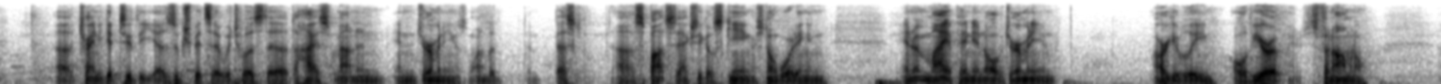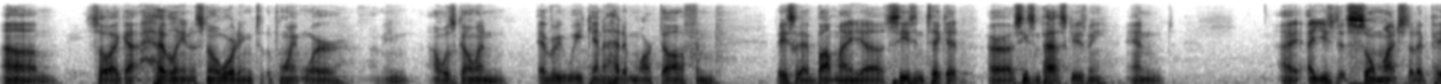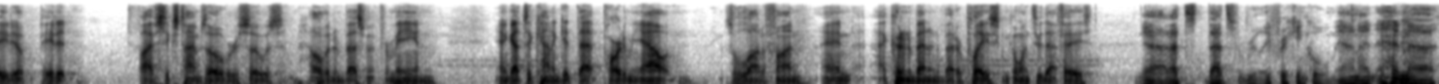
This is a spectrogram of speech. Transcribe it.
uh, trying to get to the uh, Zugspitze, which was the, the highest mountain in, in Germany. It was one of the, the best uh, spots to actually go skiing or snowboarding, and, and in my opinion, all of Germany and arguably all of Europe. It's phenomenal. Um, so I got heavily into snowboarding to the point where, I mean, I was going every weekend. I had it marked off, and basically I bought my uh, season ticket or uh, season pass, excuse me, and I, I used it so much that I paid it paid it five six times over. So it was a hell of an investment for me, and, and I got to kind of get that part of me out. It was a lot of fun, and I couldn't have been in a better place going through that phase. Yeah, that's that's really freaking cool, man. And, and uh,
